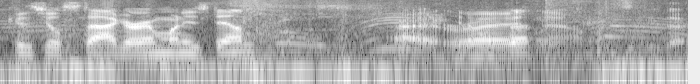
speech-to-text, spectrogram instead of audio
because you'll stagger him when he's down. Alright, Right now, let's do that.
